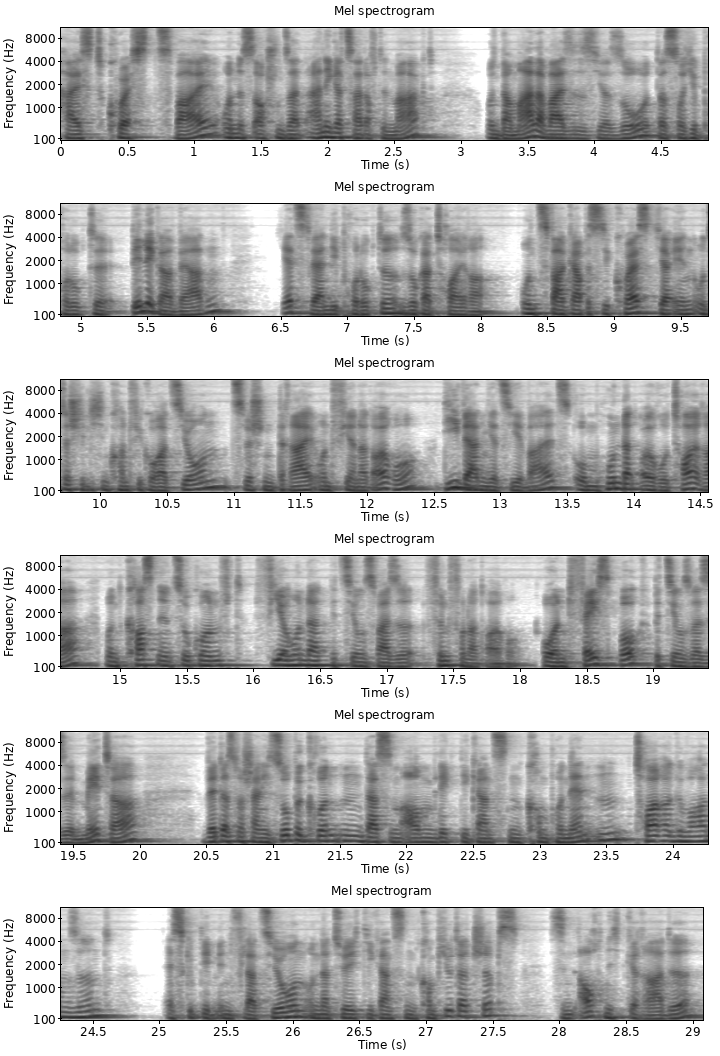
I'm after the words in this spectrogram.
heißt Quest 2 und ist auch schon seit einiger Zeit auf dem Markt. Und normalerweise ist es ja so, dass solche Produkte billiger werden, Jetzt werden die Produkte sogar teurer. Und zwar gab es die Quest ja in unterschiedlichen Konfigurationen zwischen 300 und 400 Euro. Die werden jetzt jeweils um 100 Euro teurer und kosten in Zukunft 400 bzw. 500 Euro. Und Facebook bzw. Meta wird das wahrscheinlich so begründen, dass im Augenblick die ganzen Komponenten teurer geworden sind. Es gibt eben Inflation und natürlich die ganzen Computerchips sind auch nicht gerade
